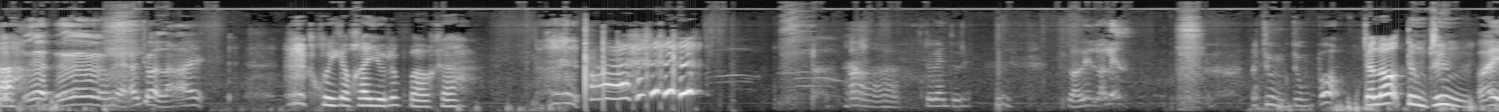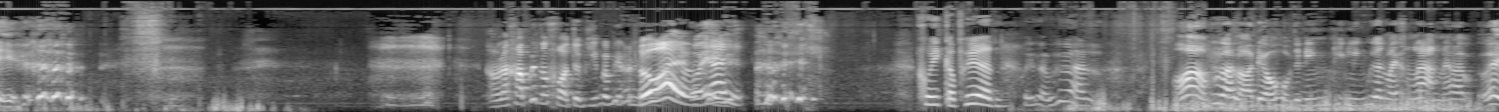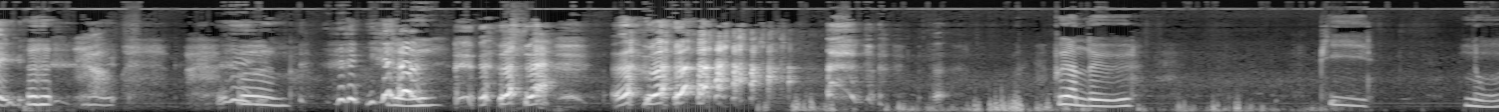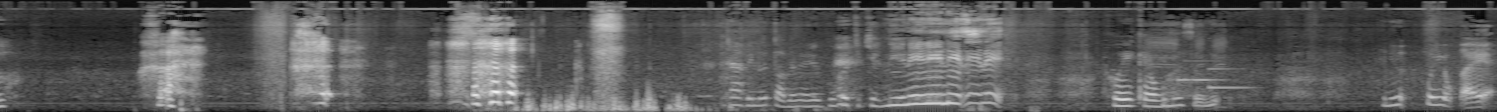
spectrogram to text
อะเออเออแหมเอาชั่วร้ายคุยกับใครอยู่หรือเปล่าคะอ่าจุดเล่นจุดเล่นล้อเล่นล้อเล่นจุ่มจุ่มโป๊ะจะเลาะตึงตึงเอ้ย เอาละครับก็ต้องขอจบคลิปกันเพียงเท่านี้โอ้ยโอ้ไม่ใช่คุยกับเพื่อน คุยกับเพื่อนอ๋อเพื่อนเหรอเดี๋ยวผมจะทิ้งทิ้งลิงก์เพื่อนไว้ข้างล่างนะครับเอ้ยเพื่อนหรือเพื่อนหรือ พี่ หนู ค่ะ ถ้าพี่นุ้ยตอบยังไงกูก็จะเขียนนี่นี่นี่นี่นี่นี่คุยกับพี่นุ้ยซื้อนี่พี่นุ้ยคุยกับใครอะ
